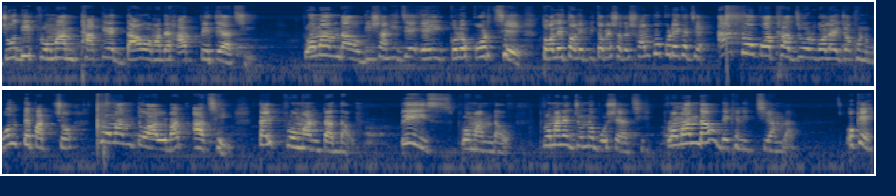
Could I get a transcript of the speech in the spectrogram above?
যদি প্রমাণ থাকে, দাও, আমাদের হাত পেতে আছি। প্রমাণ দাও, দিশানি যে এইগুলো করছে। তলে তলে প্রীতমের সাথে সম্পর্ক রেখেছে। এত কথা জোর গলায় যখন বলতে পারছ, প্রমাণ তো আলবাত আছেই। তাই প্রমাণটা দাও। প্লিজ, প্রমাণ দাও। প্রমাণের জন্য বসে আছি। প্রমাণ দাও, দেখে নিচ্ছি আমরা। ওকে?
